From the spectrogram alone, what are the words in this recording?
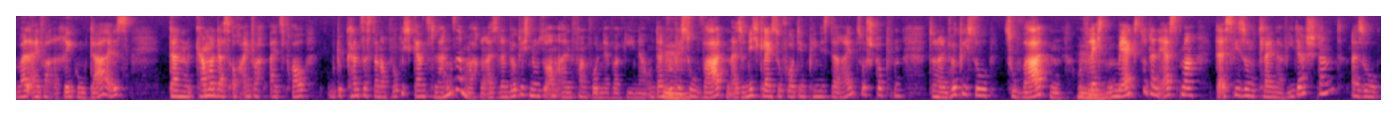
weil einfach Erregung da ist, dann kann man das auch einfach als Frau, du kannst das dann auch wirklich ganz langsam machen. Also dann wirklich nur so am Anfang von der Vagina und dann Mhm. wirklich so warten. Also nicht gleich sofort den Penis da reinzustopfen, sondern wirklich so zu warten. Und Mhm. vielleicht merkst du dann erstmal, da ist wie so ein kleiner Widerstand. Also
